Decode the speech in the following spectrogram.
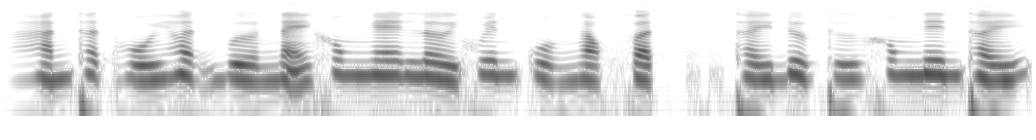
Hắn thật hối hận vừa nãy không nghe lời khuyên của Ngọc Phật, thấy được thứ không nên thấy.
